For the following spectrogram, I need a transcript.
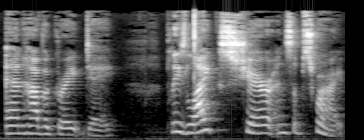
and have a great day. Please like, share, and subscribe.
